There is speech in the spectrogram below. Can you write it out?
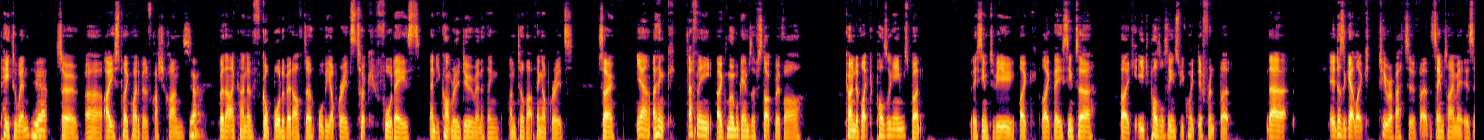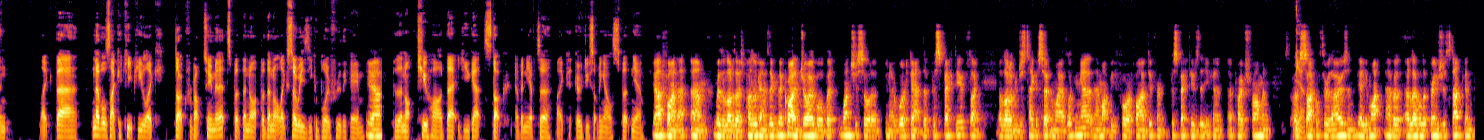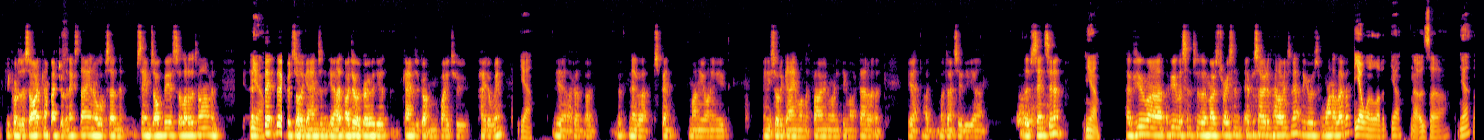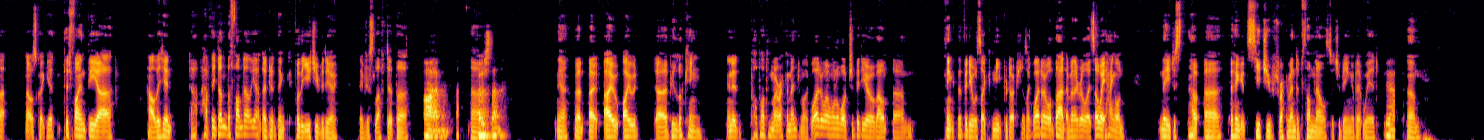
pay to win. Yeah, So uh, I used to play quite a bit of Clash of Clans, yeah, but then I kind of got bored of it after all the upgrades took four days, and you can't really do anything until that thing upgrades. So yeah, I think definitely like mobile games I've stuck with are kind of like puzzle games, but they seem to be like like they seem to like each puzzle seems to be quite different, but they're it doesn't get like too repetitive, but at the same time it isn't like they're levels that could keep you like stuck for about two minutes, but they're not but they're not like so easy you could blow through the game. yeah. But they're not too hard that you get stuck and then you have to like go do something else. But yeah. Yeah, I find that um, with a lot of those puzzle games, they, they're quite enjoyable. But once you sort of, you know, worked out the perspective, like a lot of them just take a certain way of looking at it, and there might be four or five different perspectives that you can approach from, and of Yeah. cycle through those. And yeah, you might have a, a level that brings you stuck, and you put it aside, come back to it the next day, and all of a sudden it seems obvious a lot of the time. And they're, Yeah. they're, they're good sort of games. And yeah, I, I do agree with you. Games have gotten way too pay to win Yeah. yeah, like I, I've never spent money on any any sort of game on the phone or anything like that. I, yeah, I, I don't see the um, the sense in it. Yeah. Have you uh, have you listened to the most recent episode of Hello Internet? I think it was one eleven. Yeah, one eleven. Yeah, that was uh, yeah, that that was quite good. Did find the uh, how they didn't have they done the thumbnail yet? I don't think for the YouTube video. They've just left it there. Oh, I haven't uh, noticed that. yeah, but I I I would uh, be looking and it pop up in my recommended. I'm like, why do I want to watch a video about um? I think the video was like meat production. It's like, why do I want that? And then I realized, oh wait, hang on. They just ha- uh, I think it's YouTube's recommended thumbnails, which are being a bit weird. Yeah. Um,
